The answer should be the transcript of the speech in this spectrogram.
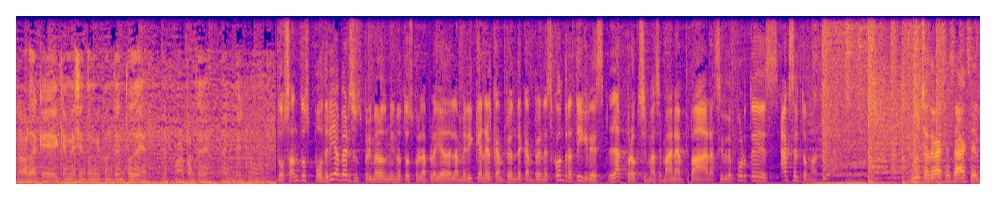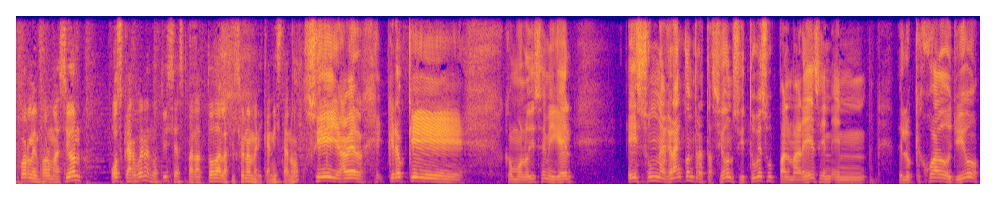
la verdad que, que me siento muy contento de, de formar parte de- del- del club. Dos Santos podría ver sus primeros minutos con la playa del América en el campeón de campeones contra Tigres la próxima semana. Para Sir Deportes, Axel Tomás. Muchas gracias a Axel por la información. Oscar, buenas noticias para toda la afición americanista, ¿no? Sí, a ver, creo que, como lo dice Miguel, es una gran contratación. Si tú ves su palmarés en, en- de lo que ha jugado Gio,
